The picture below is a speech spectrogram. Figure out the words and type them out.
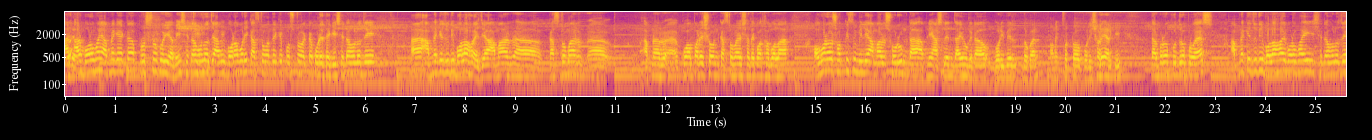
আর আর বড় ভাই আপনাকে একটা প্রশ্ন করি আমি। সেটা হলো যে আমি বরাবরই কাস্টমারদেরকে প্রশ্ন একটা করে থাকি। সেটা হলো যে আপনাকে যদি বলা হয় যে আমার কাস্টমার আপনার কোঅপারেশন কাস্টমারের সাথে কথা বলা ওভারঅল সব কিছু মিলিয়ে আমার শোরুমটা আপনি আসলেন যাই হোক এটা গরিবের দোকান অনেক ছোট্ট পরিসরে আর কি। তারপরেও ক্ষুদ্র প্রয়াস। আপনাকে যদি বলা হয় বড় ভাই সেটা হলো যে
